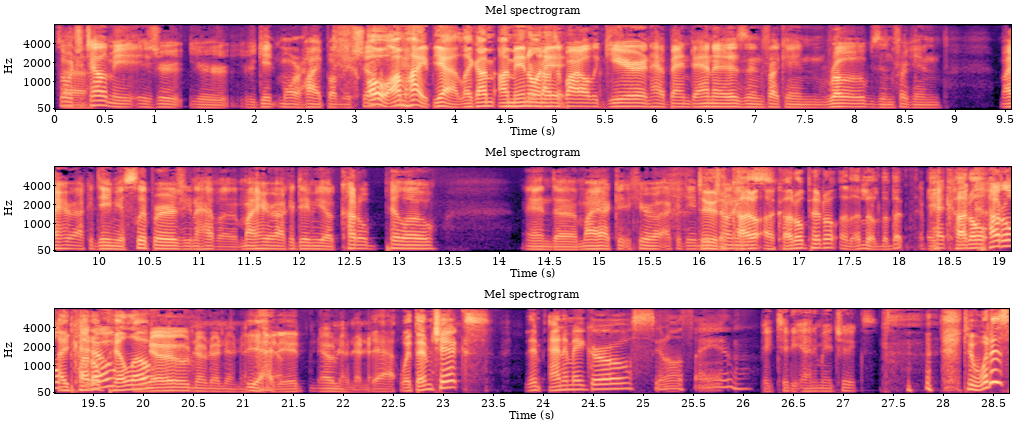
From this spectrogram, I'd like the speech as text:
So what uh, you're telling me is you're you're you're getting more hype on this show. oh i'm hyped yeah like i'm i'm in You're on about it to buy all the gear and have bandanas and fucking robes and fucking My Hero Academia slippers. You're gonna have a My Hero Academia cuddle pillow and uh, My Ac- Hero Academia dude a cuddle a cuddle pillow a, a, pet- cuddle a cuddle, a cuddle pillow No, no, no, no, no. Yeah, no. dude. No, no, no, no. Yeah, with them chicks, them anime girls. You know what I'm saying, Big titty anime chicks. dude? What is,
